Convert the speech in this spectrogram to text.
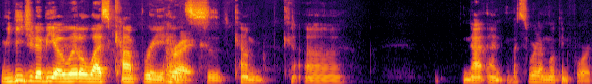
we need you to be a little less comprehensive com, uh, not un, what's the word i'm looking for?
